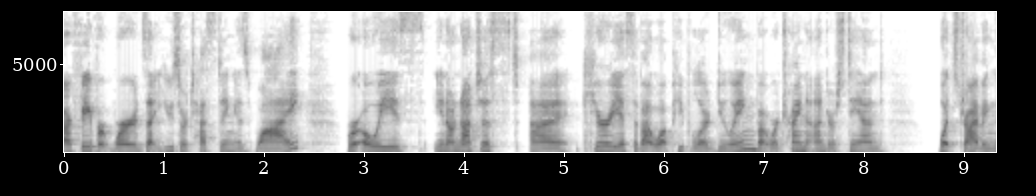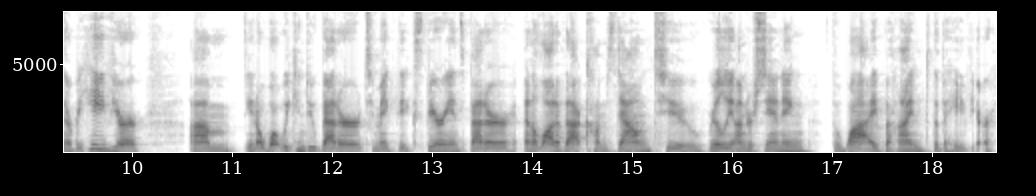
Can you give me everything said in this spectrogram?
our favorite words at user testing is why. We're always, you know, not just uh, curious about what people are doing, but we're trying to understand what's driving their behavior, um, you know, what we can do better to make the experience better. And a lot of that comes down to really understanding the why behind the behavior.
